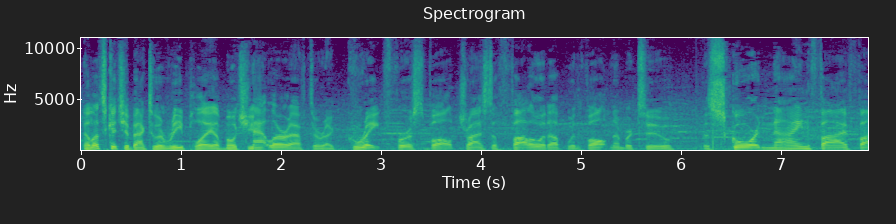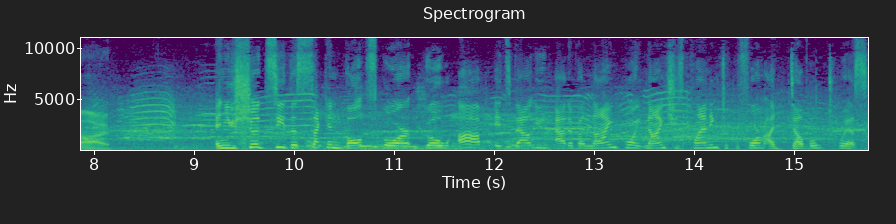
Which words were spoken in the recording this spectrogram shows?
Now let's get you back to a replay of Mochi Atler after a great first vault. Tries to follow it up with vault number two. The score 955. And you should see the second vault score go up. It's valued out of a 9.9. .9. She's planning to perform a double twist.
